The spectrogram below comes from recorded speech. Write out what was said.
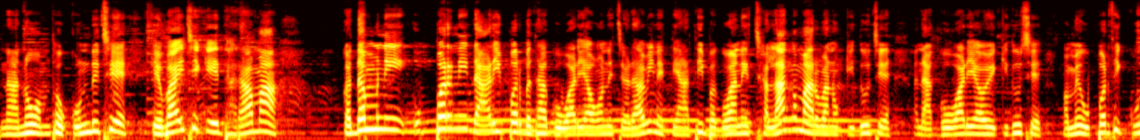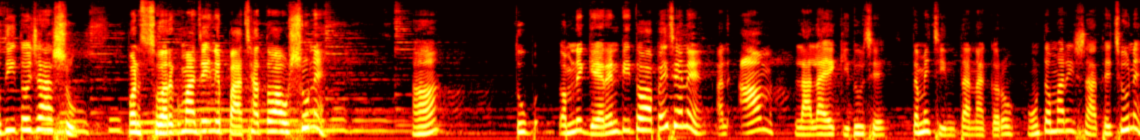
નાનો અમથો કુંડ છે. કહેવાય છે કે એ ધરામાં કદમની ઉપરની ડાળી પર બધા ગોવાળિયાઓને ચડાવીને ત્યાંથી ભગવાને છલાંગ મારવાનું કીધું છે. અને આ ગોવાળિયાઓએ કીધું છે, અમે ઉપરથી કૂદી તો જાશું, પણ સ્વર્ગમાં જઈને પાછા તો આવશું ને? હા? તું અમને ગેરંટી તો આપે છે ને? અને આમ લાલાએ કીધું છે તમે ચિંતા ના કરો. હું તમારી સાથે છું ને,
